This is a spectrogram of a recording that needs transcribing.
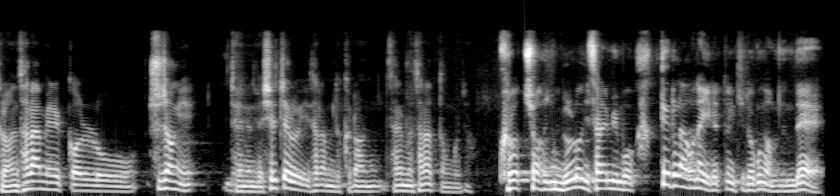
그런 사람일 걸로 추정이 되는데 실제로 이 사람도 그런 삶을 살았던 거죠. 그렇죠. 물론 이 사람이 뭐 학대를 하거나 이랬던 기록은 없는데,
